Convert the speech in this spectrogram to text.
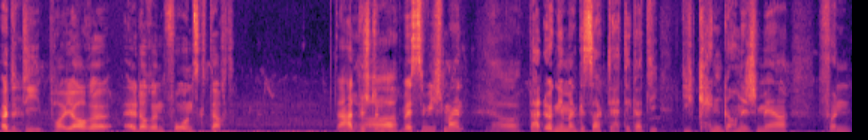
also die paar Jahre älteren vor uns gedacht. Da hat Ja. bestimmt, weißt du, wie ich meine? ja, Da hat irgendjemand gesagt, ja, Digga, die, die kennen gar nicht mehr von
